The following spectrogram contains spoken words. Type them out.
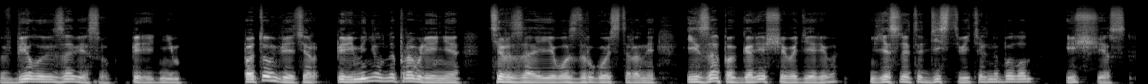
в белую завесу перед ним. Потом ветер переменил направление, терзая его с другой стороны, и запах горящего дерева, если это действительно был он, исчез —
